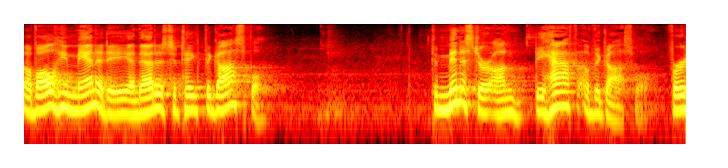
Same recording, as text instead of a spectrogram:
of all humanity, and that is to take the gospel, to minister on behalf of the gospel. 1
